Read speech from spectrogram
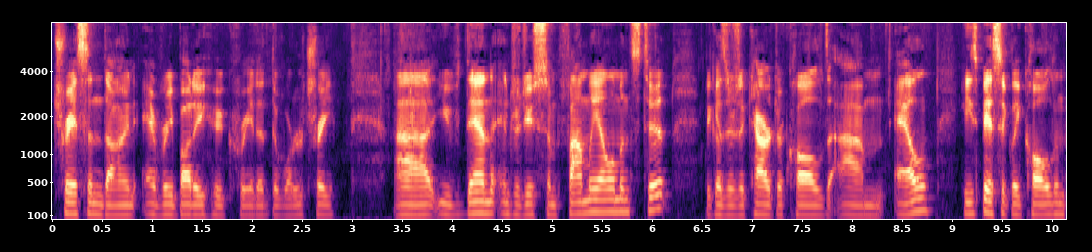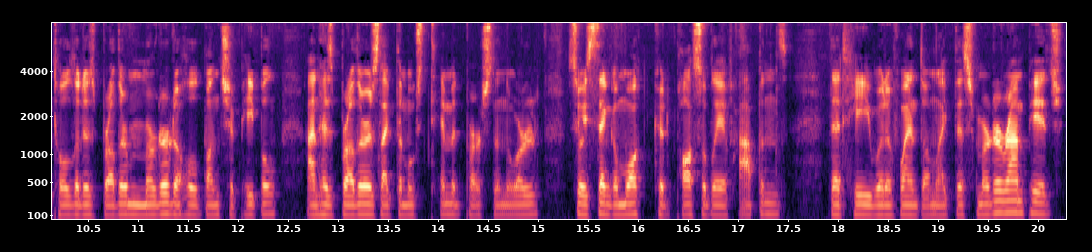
tracing down everybody who created the World Tree. Uh, you've then introduced some family elements to it because there's a character called um, L. He's basically called and told that his brother murdered a whole bunch of people, and his brother is like the most timid person in the world. So he's thinking what could possibly have happened that he would have went on like this murder rampage.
